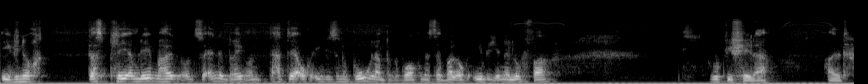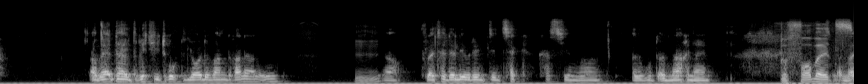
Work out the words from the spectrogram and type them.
irgendwie noch das Play am Leben halten und zu Ende bringen und hat er auch irgendwie so eine Bogenlampe geworfen, dass der Ball auch ewig in der Luft war. Rookie-Fehler halt. Aber er hatte halt richtig Druck, die Leute waren dran an ihm. Mhm. Ja, vielleicht hätte er lieber den, den Zack kassieren sollen. Also gut, im Nachhinein. Bevor wir jetzt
